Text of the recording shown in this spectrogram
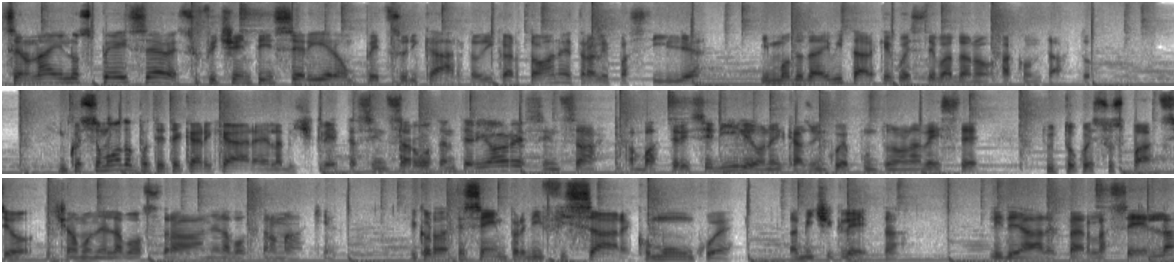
Se non hai lo spacer è sufficiente inserire un pezzo di carta o di cartone tra le pastiglie in modo da evitare che queste vadano a contatto. In questo modo potete caricare la bicicletta senza ruota anteriore, senza abbattere i sedili o nel caso in cui appunto non aveste tutto questo spazio diciamo nella vostra, nella vostra macchina. Ricordate sempre di fissare comunque la bicicletta, l'ideale per la sella.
